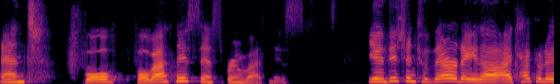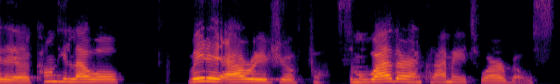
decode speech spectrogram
and fall, fall wetness and spring wetness. In addition to their data, I calculated a county level weighted average of some weather and climate variables.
